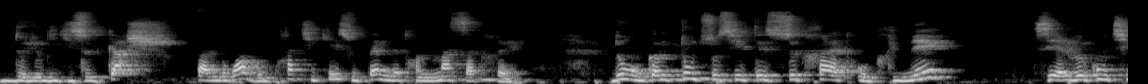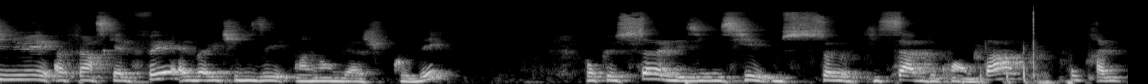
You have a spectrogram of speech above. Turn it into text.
de yogis qui se cachent pas le droit de pratiquer sous peine d'être massacré. Donc, comme toute société secrète opprimée, Si elle veut continuer à faire ce qu'elle fait, elle va utiliser un langage codé pour que seuls les initiés ou ceux qui savent de quoi on parle comprennent.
